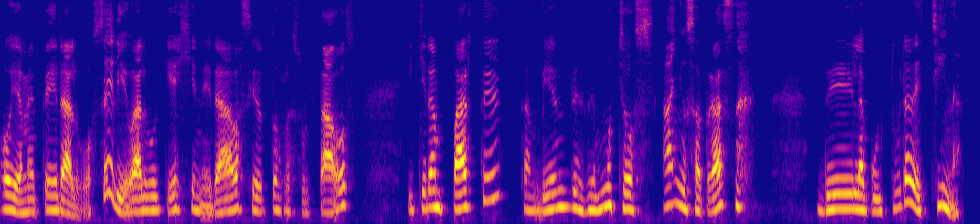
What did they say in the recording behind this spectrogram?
obviamente era algo serio, algo que generaba ciertos resultados y que eran parte también desde muchos años atrás de la cultura de China.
